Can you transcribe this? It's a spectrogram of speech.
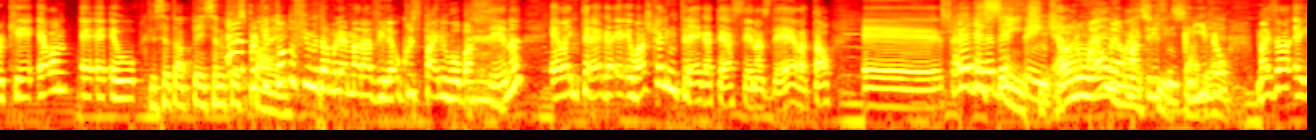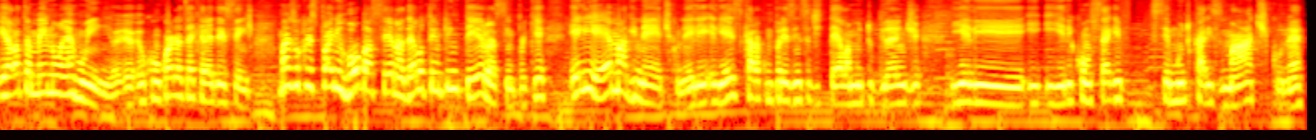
Porque ela. É, é- eu, Porque você tá pensando é, Chris porque Pine. todo filme da Mulher Maravilha, o Chris Pine rouba a cena, ela entrega, eu acho que ela entrega até as cenas dela e tal. É, Ela é ela decente, ela, ela não, não é é uma, uma atriz que isso, sabe? incrível, É. mas ela, ela também não é ruim. Eu, eu concordo até que ela é decente. Mas o Chris Pine rouba a cena dela o tempo inteiro, assim, porque ele é magnético, né? Ele, ele é esse cara com presença de tela muito grande e ele, e, e ele consegue ser muito carismático, né?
